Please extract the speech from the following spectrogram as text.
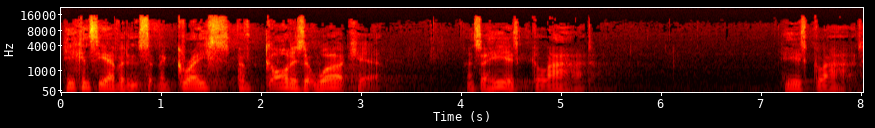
He can see evidence that the grace of God is at work here. And so he is glad. He is glad.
